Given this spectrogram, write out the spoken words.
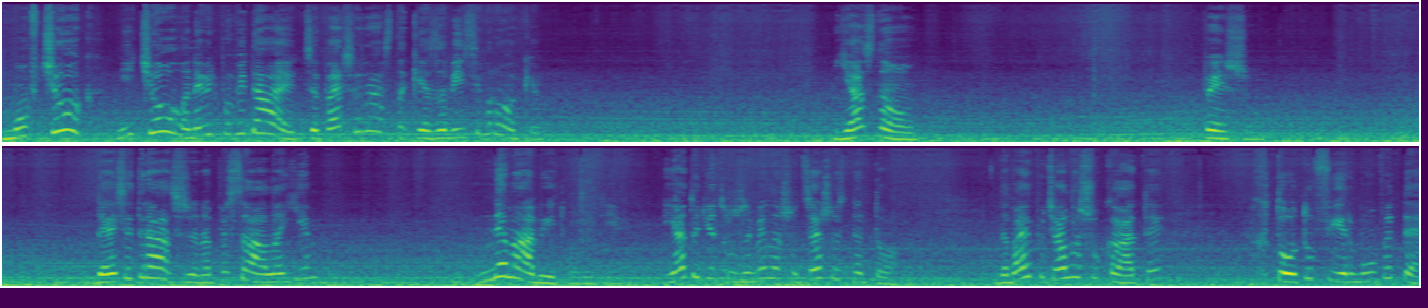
Мовчок, нічого, не відповідають. Це перший раз таке за 8 років. Я знов пишу. 10 разів вже написала їм. Нема відповіді. Я тоді зрозуміла, що це щось не то. Давай почала шукати, хто ту фірму веде.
